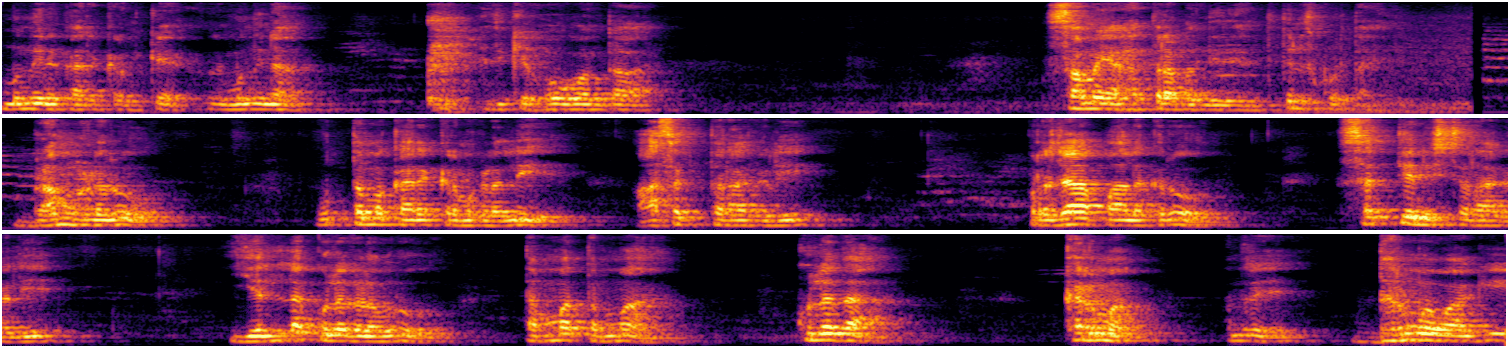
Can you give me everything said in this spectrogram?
ಮುಂದಿನ ಕಾರ್ಯಕ್ರಮಕ್ಕೆ ಮುಂದಿನ ಇದಕ್ಕೆ ಹೋಗುವಂಥ ಸಮಯ ಹತ್ತಿರ ಬಂದಿದೆ ಅಂತ ತಿಳಿಸ್ಕೊಡ್ತಾ ಇದ್ದೀನಿ. ಬ್ರಾಹ್ಮಣರು ಉತ್ತಮ ಕಾರ್ಯಕ್ರಮಗಳಲ್ಲಿ ಆಸಕ್ತರಾಗಲಿ, ಪ್ರಜಾಪಾಲಕರು ಸತ್ಯನಿಷ್ಠರಾಗಲಿ, ಎಲ್ಲ ಕುಲಗಳವರು ತಮ್ಮ ತಮ್ಮ ಕುಲದ ಕರ್ಮ, ಅಂದರೆ ಧರ್ಮವಾಗಿ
